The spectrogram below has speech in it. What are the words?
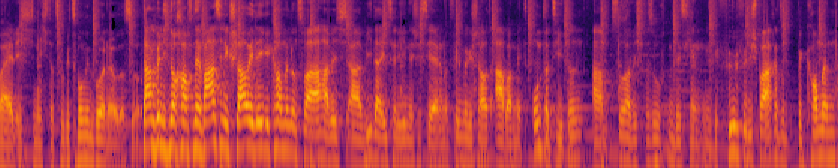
weil ich nicht dazu gezwungen wurde oder so. Dann bin ich noch auf eine wahnsinnig schlaue Idee gekommen und zwar habe ich äh, wieder italienische Serien und Filme geschaut, aber mit Untertiteln. Ähm, so habe ich versucht, ein bisschen ein Gefühl für die Sprache zu bekommen.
